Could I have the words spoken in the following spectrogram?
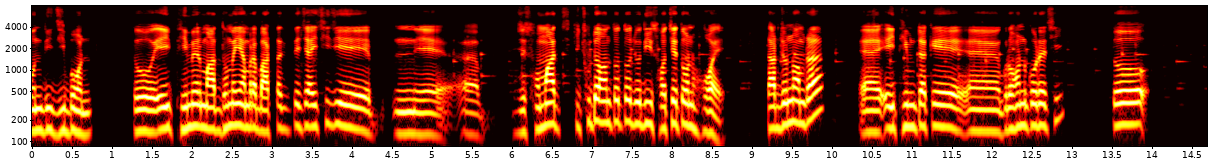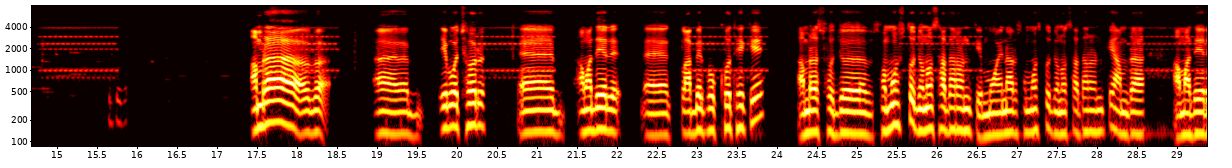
বন্দি জীবন। তো এই থিমের মাধ্যমেই আমরা বার্তা দিতে চাইছি যে যে সমাজ কিছুটা অন্তত যদি সচেতন হয়, তার জন্য আমরা এই থিমটাকে গ্রহণ করেছি। তো আমরা এবছর আমাদের ক্লাবের পক্ষ থেকে আমরা সমস্ত জনসাধারণকে, ময়নার সমস্ত জনসাধারণকে আমরা আমাদের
